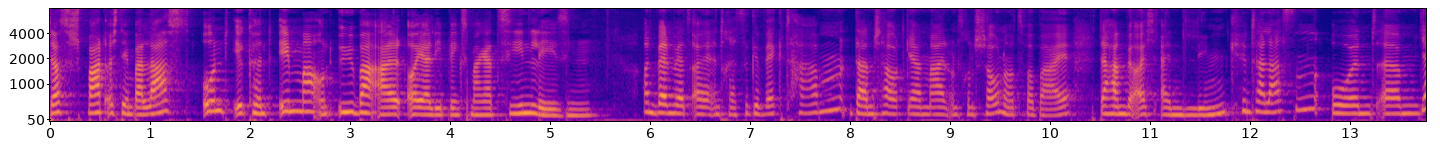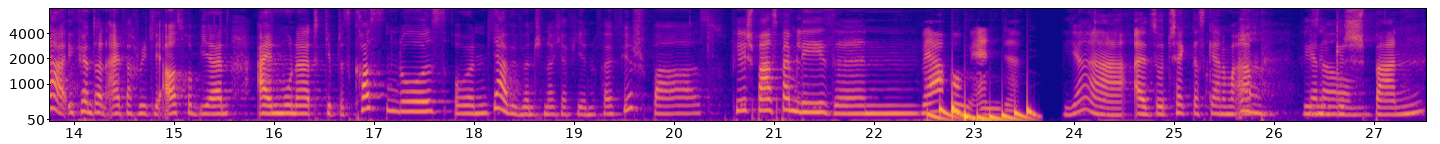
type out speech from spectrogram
das spart euch den Ballast und ihr könnt immer und überall euer Lieblingsmagazin lesen. Und wenn wir jetzt euer Interesse geweckt haben, dann schaut gern mal in unseren Shownotes vorbei. Da haben wir euch einen Link hinterlassen. Und ähm, ja, ihr könnt dann einfach Readly ausprobieren. Einen Monat gibt es kostenlos. Und ja, wir wünschen euch auf jeden Fall viel Spaß. Viel Spaß beim Lesen. Werbung Ende. Ja, also checkt das gerne mal ab. Wir genau. sind gespannt.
